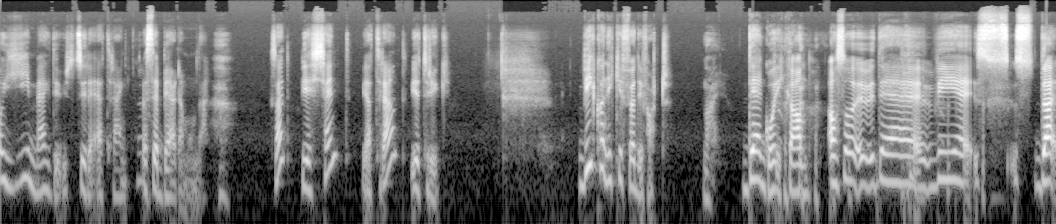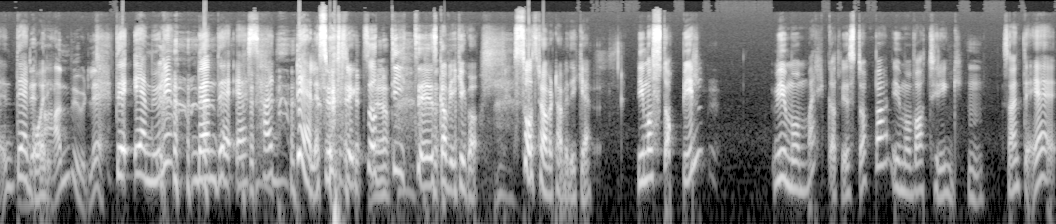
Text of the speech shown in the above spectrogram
og gi meg det utstyret jeg trenger, hvis jeg ber dem om det. Vi er kjent, vi har trent, vi er trygge. Vi kan ikke føde i fart. Nei. Det går ikke an. Altså, det Vi Det, det går ikke. Det er mulig. Det er mulig, men det er særdeles utrygt. Så dit skal vi ikke gå. Så travelt har vi det ikke. Vi må stoppe bilen. Vi må merke at vi er stoppa. Vi må være trygge. Mm. Sant? Det er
